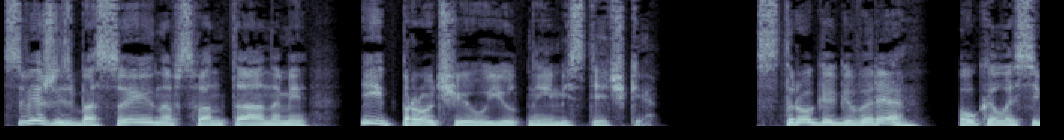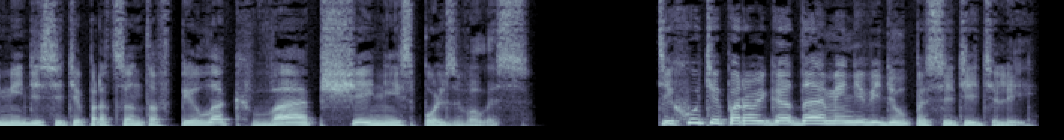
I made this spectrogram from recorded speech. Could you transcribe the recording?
свежесть бассейнов с фонтанами и прочие уютные местечки. Строго говоря, около 70% пилак вообще не использовалось. Тихути порой годами не видел посетителей,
